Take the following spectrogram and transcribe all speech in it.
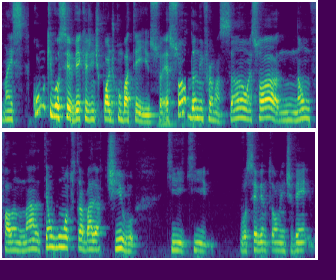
mas como que você vê que a gente pode combater isso? É só dando informação? É só não falando nada? Tem algum outro trabalho ativo que, que você eventualmente vem,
